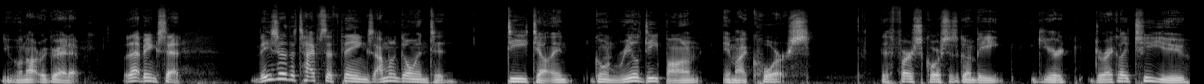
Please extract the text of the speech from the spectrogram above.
You will not regret it. With that being said, these are the types of things I'm going to go into detail and going real deep on in my course. The first course is going to be geared directly to you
